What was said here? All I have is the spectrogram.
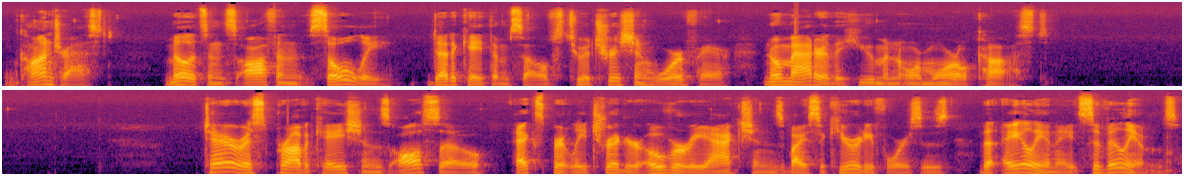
In contrast, militants often solely dedicate themselves to attrition warfare, no matter the human or moral cost. Terrorist provocations also expertly trigger overreactions by security forces that alienate civilians.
